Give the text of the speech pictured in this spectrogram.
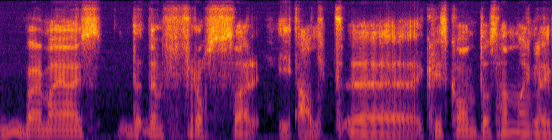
Burn My Eyes, den, den frossar i allt. Eh, Chris Kontos, han manglar ju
